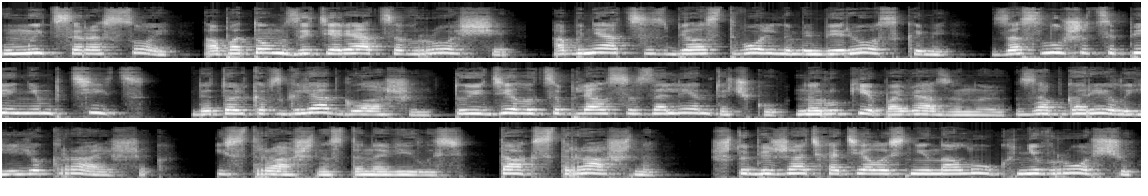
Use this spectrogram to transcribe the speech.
умыться росой, а потом затеряться в роще, обняться с белоствольными березками, заслушаться пением птиц. Да только взгляд Глашин то и дело цеплялся за ленточку, на руке повязанную, за обгорелый ее краешек. И страшно становилось, так страшно, что бежать хотелось не на луг, не в рощу,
